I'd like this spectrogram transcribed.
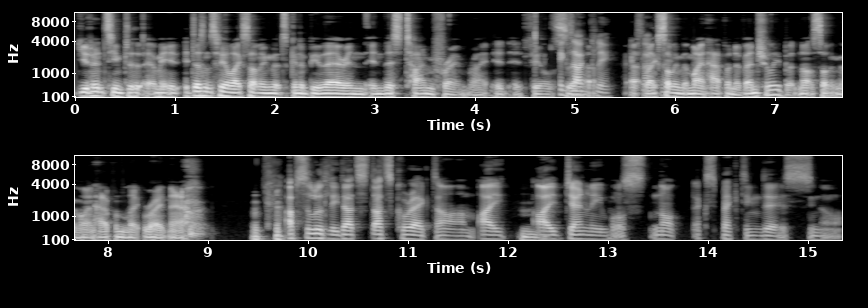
you don't seem to. I mean, it, it doesn't feel like something that's going to be there in, in this time frame, right? It, it feels uh, Exactly. uh, exactly. like something that might happen eventually, but not something that might happen like right now. Absolutely, that's that's correct. Um, I Hmm. I generally was not expecting this. You know,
